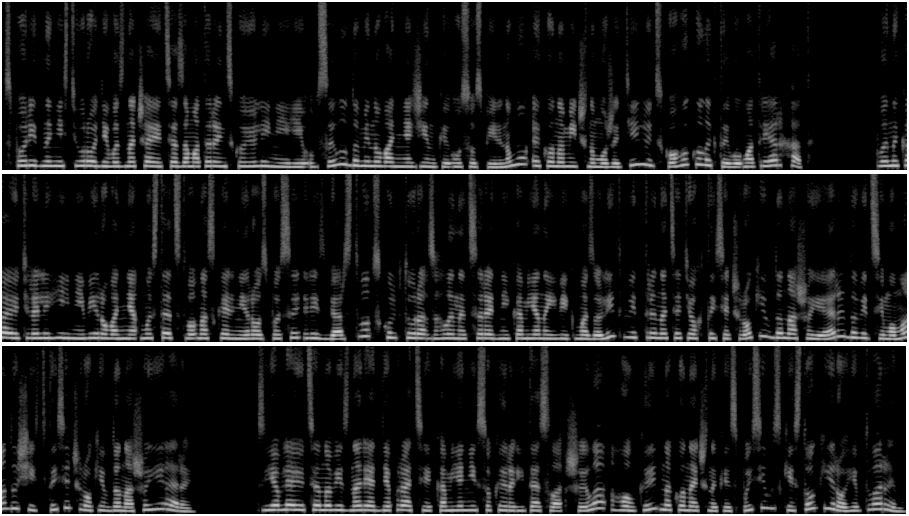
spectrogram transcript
Спорідненість у роді визначається за материнською лінією в силу домінування жінки у суспільному, економічному житті людського колективу матріархат. Виникають релігійні вірування, мистецтво, наскельні розписи, різьбярство, скульптура з глини середній кам'яний вік мезоліт від 13 тисяч років до нашої ери до від 7 до 6 тисяч років до нашої ери. З'являються нові знаряддя праці, кам'яні сокири і тесла, шила, голки, наконечники списів з кісток і рогів тварин.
